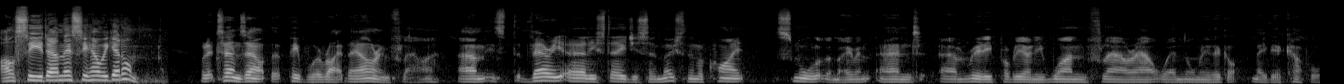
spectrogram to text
I'll see you down there, see how we get on. Well, it turns out that people were right. They are in flower. Um, it's the very early stages, so most of them are quite small at the moment and um, really probably only one flower out where normally they've got maybe a couple.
